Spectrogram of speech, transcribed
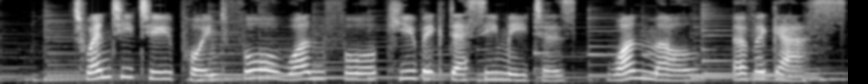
22.414 cubic decimeters, 1 mole, of a gas.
